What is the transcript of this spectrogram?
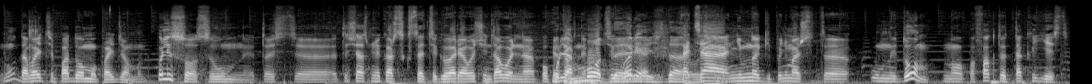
ну, давайте по дому пойдем. Пылесосы умные. То есть, э, это сейчас, мне кажется, кстати говоря, очень довольно популярная модная категория. вещь, да, хотя немногие понимают, что это умный дом, но по факту это так и есть.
